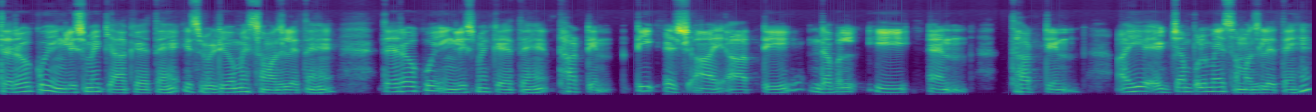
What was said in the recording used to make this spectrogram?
तेरह को इंग्लिश में क्या कहते हैं, इस वीडियो में समझ लेते हैं। तेरह को इंग्लिश में कहते हैं thirteen T H I R T double E N thirteen आइए एग्ज़ाम्पल में समझ लेते हैं।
